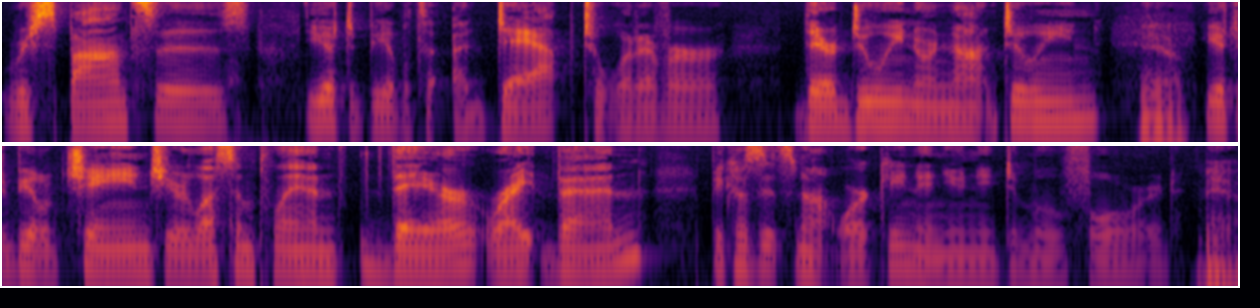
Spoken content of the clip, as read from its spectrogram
responses. You have to be able to adapt to whatever they're doing or not doing. Yeah. You have to be able to change your lesson plan there, right then, because it's not working and you need to move forward. Yeah.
